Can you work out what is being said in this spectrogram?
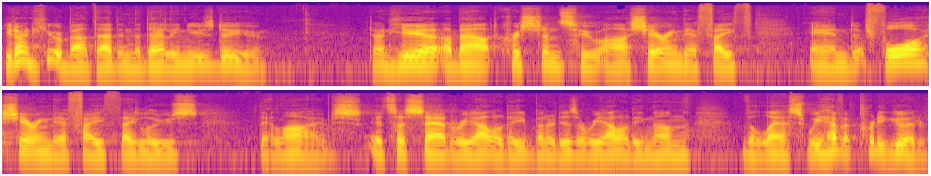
You don't hear about that in the daily news, do you? Don't hear about Christians who are sharing their faith, and for sharing their faith, they lose their lives. It's a sad reality, but it is a reality nonetheless. We have it pretty good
